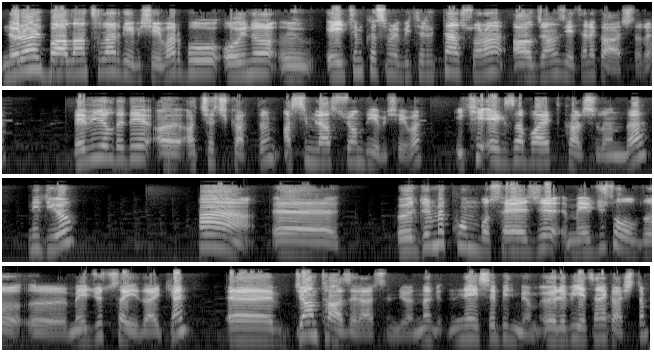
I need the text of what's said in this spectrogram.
Nöral bağlantılar diye bir şey var. Bu oyunu e, eğitim kısmını bitirdikten sonra alacağınız yetenek ağaçları. Reveal dedi e, açığa çıkarttım. Asimilasyon diye bir şey var. 2 exabyte karşılığında ne diyor? Ha, e, öldürme combo sayacı mevcut olduğu e, mevcut sayıdayken e, can tazelersin diyor. Ne, neyse bilmiyorum. Öyle bir yetenek açtım.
